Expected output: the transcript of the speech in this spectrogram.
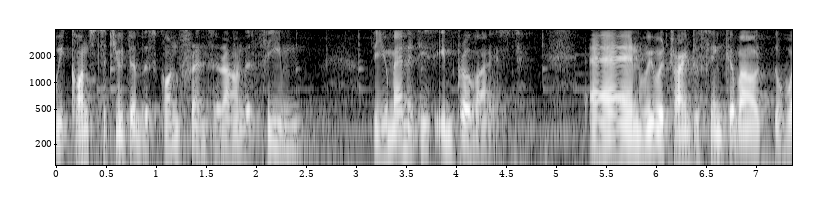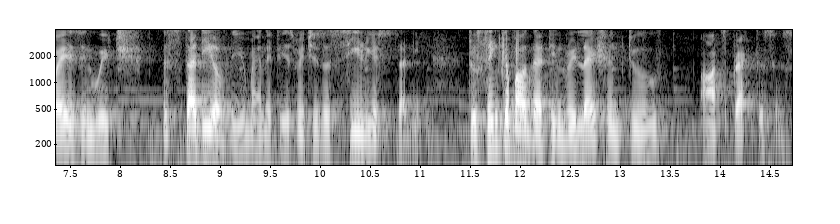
We constituted this conference around a theme, the humanities improvised. And we were trying to think about the ways in which the study of the humanities, which is a serious study, to think about that in relation to arts practices,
